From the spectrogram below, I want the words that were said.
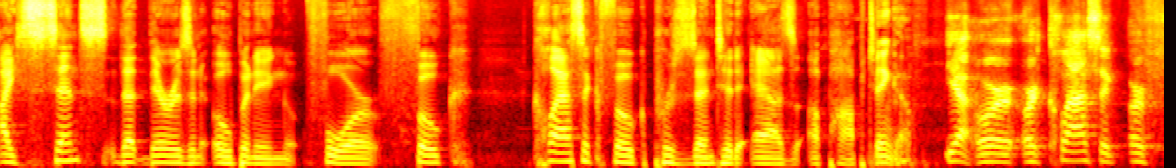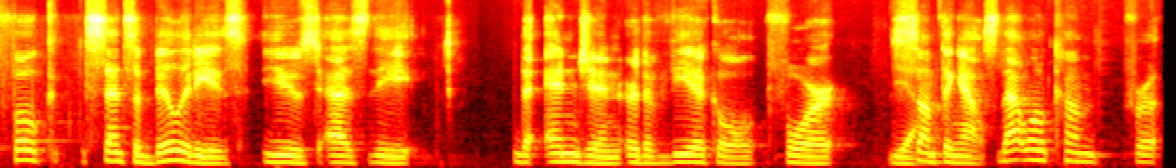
I sense that there is an opening for folk, classic folk presented as a pop tune. Bingo. yeah, or or classic or folk sensibilities used as the the engine or the vehicle for Yeah. something else. That won't come for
